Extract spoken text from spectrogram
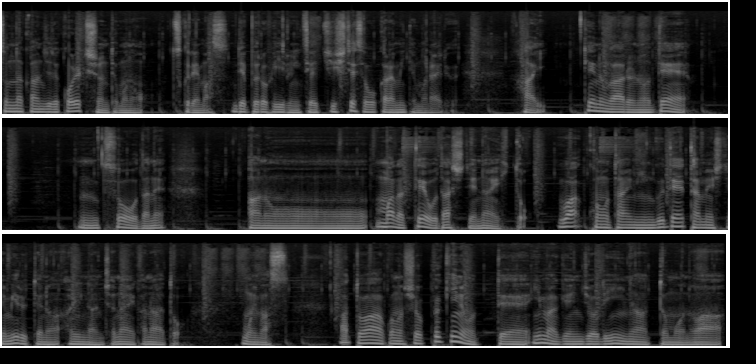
そんな感じでコレクションってものを作れます。で、プロフィールに設置してそこから見てもらえる。はい。っていうのがあるので、うん、そうだね。あのー、まだ手を出してない人は、このタイミングで試してみるっていうのはありなんじゃないかなと思います。あとは、このショップ機能って今現状でいいなと思うのは、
